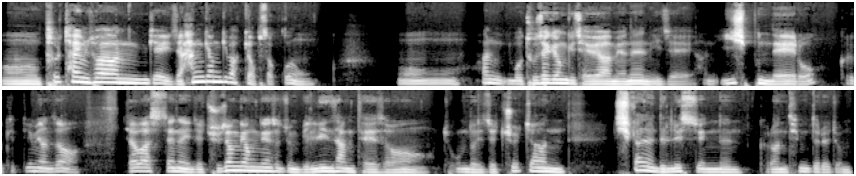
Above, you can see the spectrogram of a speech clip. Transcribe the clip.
어, 풀타임 소화한 게 이제 한 경기밖에 없었고 어, 한 뭐 두세 경기 제외하면은 이제 한 20분 내로 그렇게 뛰면서 제가 봤을 때는 이제 주전 경기에서 좀 밀린 상태에서 조금 더 이제 출전 시간을 늘릴 수 있는 그런 팀들을 좀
